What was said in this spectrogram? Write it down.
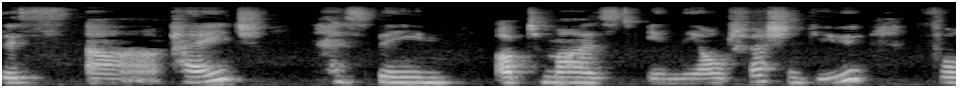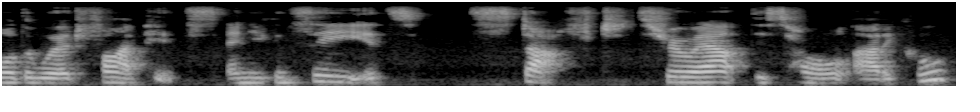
this uh, page has been optimized in the old fashioned view for the word fire pits. And you can see it's stuffed throughout this whole article.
